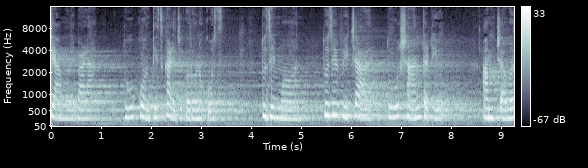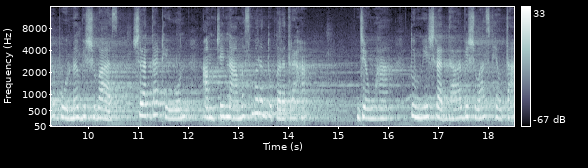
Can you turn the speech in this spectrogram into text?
त्यामुळे बाळा तू कोणतीच काळजी करू नकोस. तुझे मन तुझे विचार तू शांत ठेव. आमच्यावर पूर्ण विश्वास श्रद्धा ठेवून आमचे नामस्मरण तू करत राहा. जेव्हा तुम्ही श्रद्धा विश्वास ठेवता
